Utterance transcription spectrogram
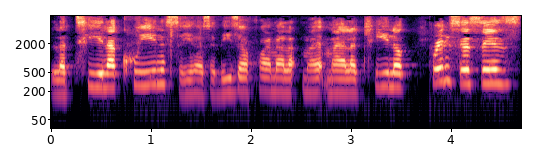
Latina queen. So, you know, so these are for my, my, my Latino princesses.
